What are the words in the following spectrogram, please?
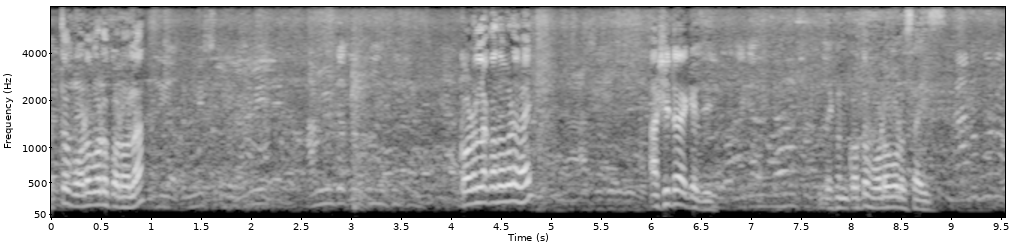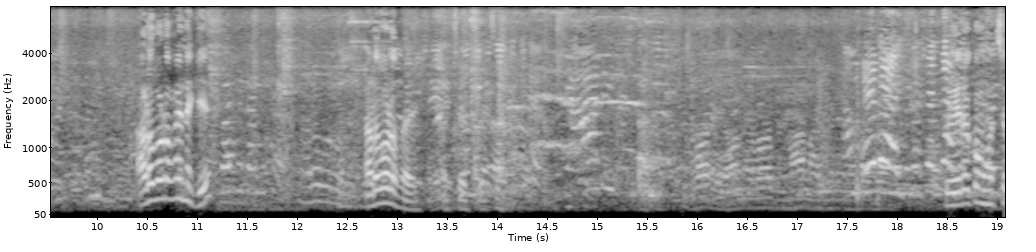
এত বড় বড় করলা। করলা কত করে ভাই? আশি টাকা কেজি। দেখুন কত বড় বড় সাইজ আরও বড় হয় নাকি? আরও বড় হয়। আচ্ছা আচ্ছা আচ্ছা। তো এরকম হচ্ছে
